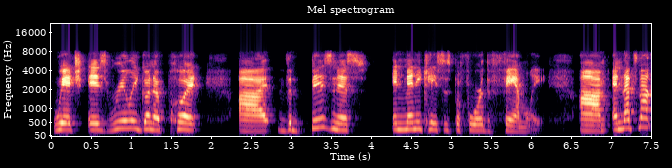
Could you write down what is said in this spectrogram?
which is really going to put uh, the business in many cases before the family. Um, and that's not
